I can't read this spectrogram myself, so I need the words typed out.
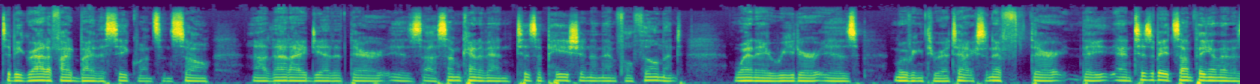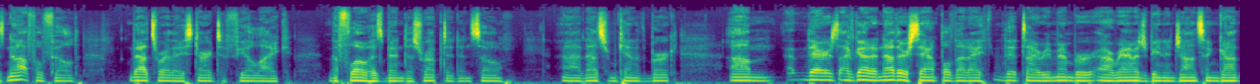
to be gratified by the sequence. And so uh, that idea that there is uh, some kind of anticipation and then fulfillment when a reader is moving through a text. And if they they anticipate something and then is not fulfilled, that's where they start to feel like the flow has been disrupted. And so uh, that's from Kenneth Burke. Um, there's I've got another sample that I that I remember uh, Ramage Bean and Johnson got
